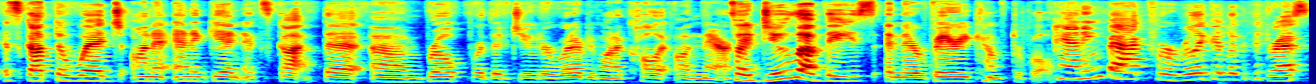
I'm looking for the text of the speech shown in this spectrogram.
It's got the wedge on it. And again, it's got the um, rope or the jute or whatever you want to call it on there. So I do love these and they're very comfortable. Panning back for a really good look at the dress.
